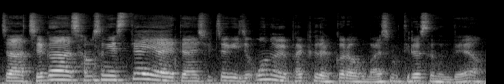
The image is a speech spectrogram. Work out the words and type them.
자, 제가 삼성 SDI에 대한 실적이 이제 오늘 발표될 거라고 말씀드렸었는데요.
